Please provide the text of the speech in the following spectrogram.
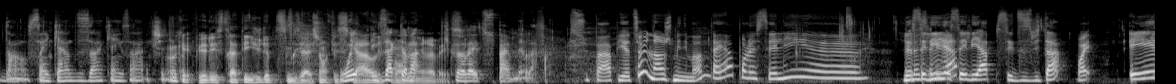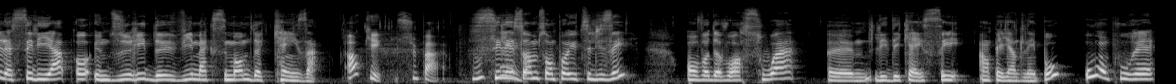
dans 5 ans, 10 ans, 15 ans, etc. OK. Puis il y a des stratégies d'optimisation Oui, fiscale exactement. qui vont venir avec Qui ça. peuvent être super belles à faire. Super. Puis y a-tu un âge minimum d'ailleurs pour le CELI? euh, Le, CELI, le CELIAP? CELIAP, c'est 18 ans. Oui. Et le CELIAP a une durée de vie maximum de 15 ans. OK, super. Si les sommes ne sont pas utilisées, on va devoir soit euh, les décaisser en payant de l'impôt ou on pourrait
